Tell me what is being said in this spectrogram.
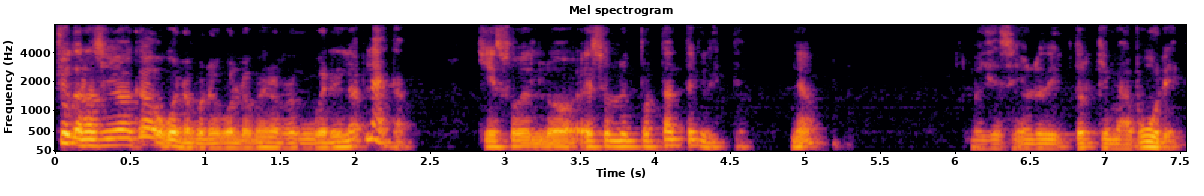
Chuta, no se lleva a cabo, bueno, pero por lo menos recupere la plata, que eso es lo, eso es lo importante, Cristian. Me dice el señor director que me apure.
